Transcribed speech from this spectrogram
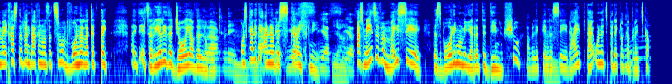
my gaste vandag en ons het so 'n wonderlike tyd. It's really the joy of the Lord. Lovely. Ons kan dit nie anders beskryf nie. Yes, yes, yes. As mense vir my sê dis boring om die Here te dien, sjo, dan wil ek vir julle mm. sê, daai daai onuitspreeklike mm. blydskap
